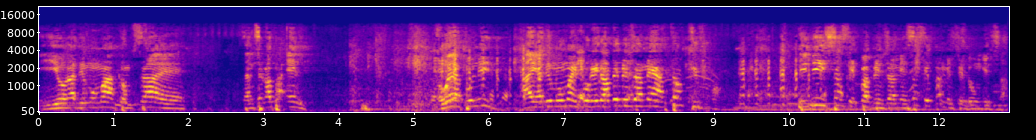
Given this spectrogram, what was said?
Il y aura des moments comme ça, et ça ne sera pas elle. Oui, Pauline, ah, il y a des moments, il faut regarder Benjamin attentivement. Il dit, ça c'est pas Benjamin, ça c'est pas M. Dongue, ça.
